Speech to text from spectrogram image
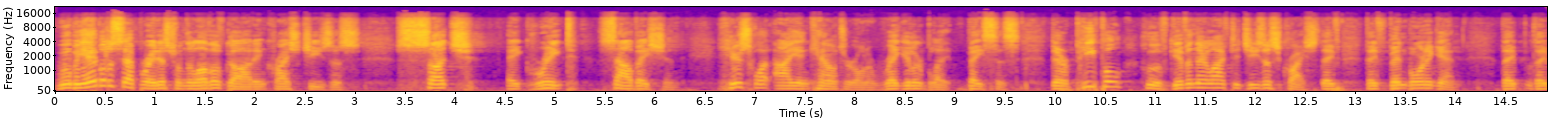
Will be able to separate us from the love of God in Christ Jesus. Such a great salvation. Here's what I encounter on a regular basis. There are people who have given their life to Jesus Christ. They've, they've been born again. They, they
